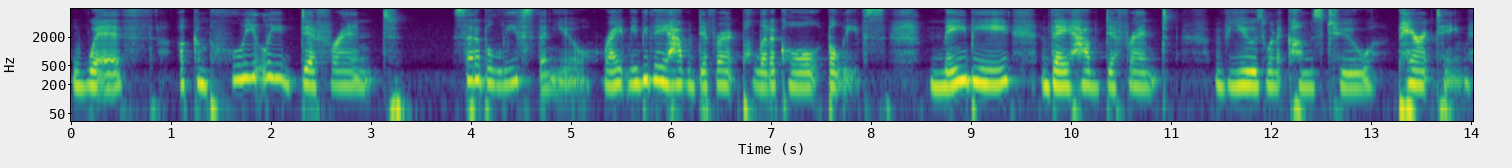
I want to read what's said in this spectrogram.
with a completely different set of beliefs than you, right? Maybe they have different political beliefs. Maybe they have different views when it comes to parenting.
